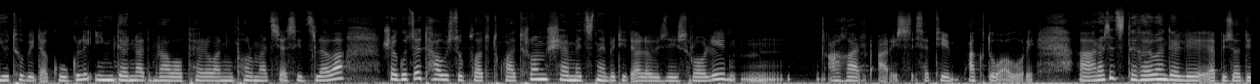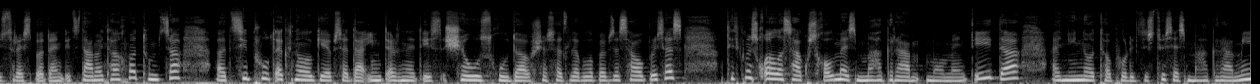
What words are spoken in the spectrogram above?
YouTube და Google იმდენად მრავალფეროვან ინფორმაციას იძლევა, შეგვიძლია თავისუფლად თქვათ, რომ შემეცნებითი ტელევიზიის როლი აღარ არის ისეთი აქტუალური. რასაც დღევანდელი ეპიზოდის რესპონდენტიც დამეთანხმა, თუმცა ციფრულ ტექნოლოგიებსა და ინტერნეტის შეუზღუდავ შესაძლებლობებზე საუბრისას თითქმის ყველას აქვს ხოლმე ეს მაგრამ მომენტი და ნინო თოფურიძისთვის ეს მაგრამი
